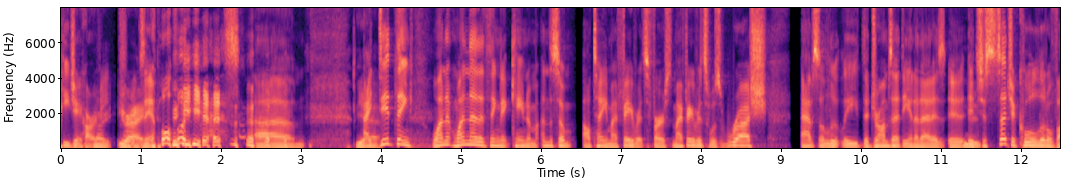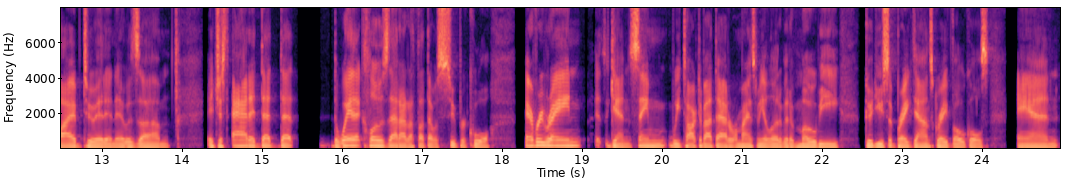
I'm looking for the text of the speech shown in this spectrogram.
PJ Harvey, Right, for right. example. yes. um, yeah. I did think one one other thing that came to mind. So I'll tell you my favorites first. My favorites was Rush. Absolutely, the drums at the end of that is it, it's just such a cool little vibe to it, and it was um, it just added that that the way that closed that out. I thought that was super cool. Every rain again, same. We talked about that. It reminds me a little bit of Moby. Good use of breakdowns, great vocals, and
